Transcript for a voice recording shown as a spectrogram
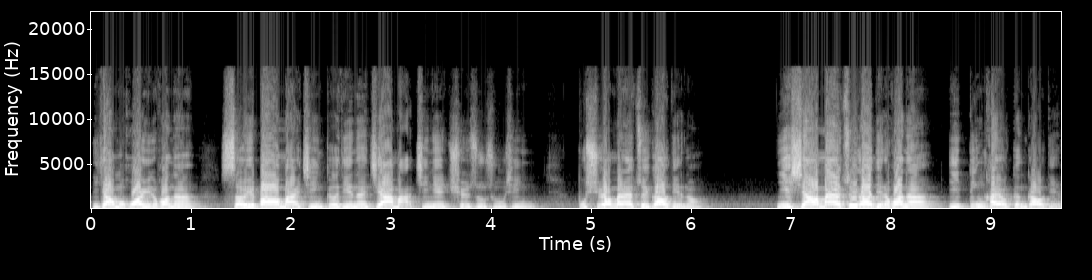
你看我们华宇的话呢，十二月八号买进，隔天呢加码，今天全数出清，不需要卖在最高点哦。你想要卖在最高点的话呢，一定还有更高点，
